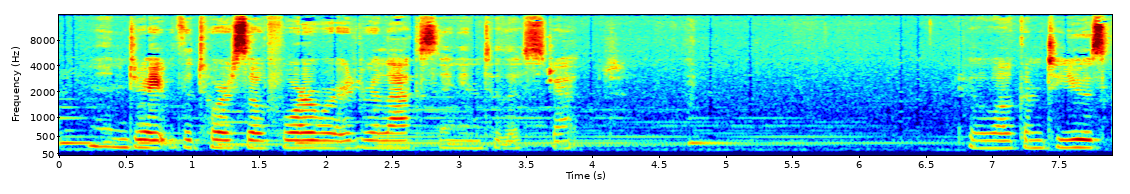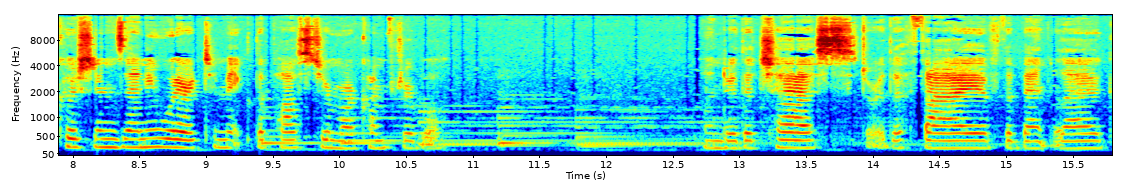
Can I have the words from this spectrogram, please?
And drape the torso forward, relaxing into the stretch. Feel welcome to use cushions anywhere to make the posture more comfortable. Under the chest or the thigh of the bent leg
